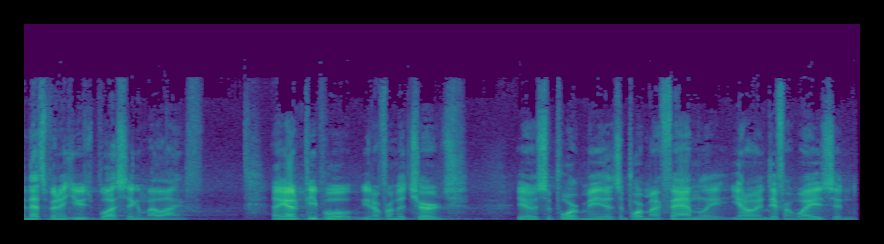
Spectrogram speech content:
and that's been a huge blessing in my life. I got people, you know, from the church, you know, support me, that support my family, you know, in different ways, and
